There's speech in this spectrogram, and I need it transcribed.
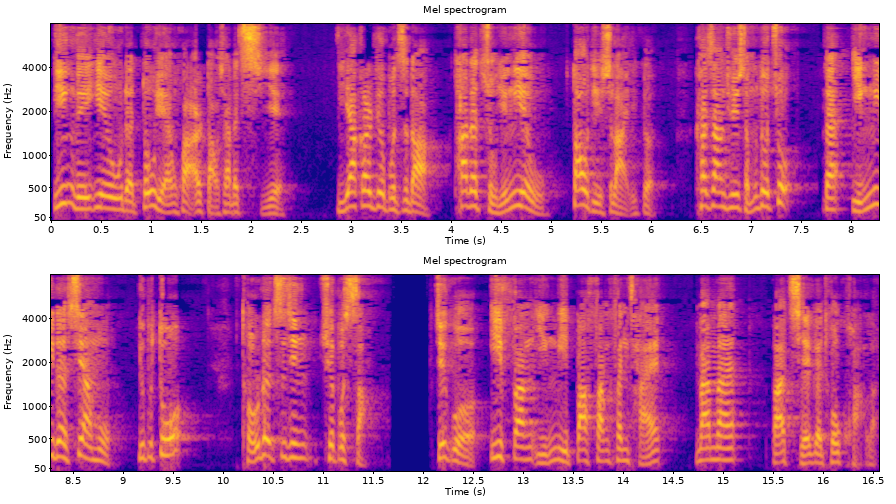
因为业务的多元化而倒下的企业，你压根儿就不知道它的主营业务到底是哪一个。看上去什么都做，但盈利的项目又不多，投入的资金却不少，结果一方盈利八方分财，慢慢把企业给拖垮了。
